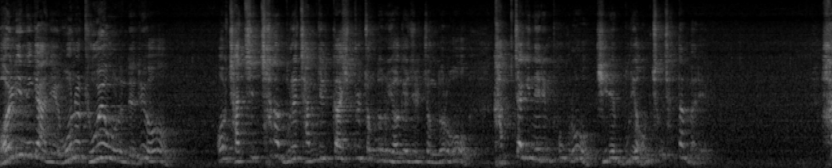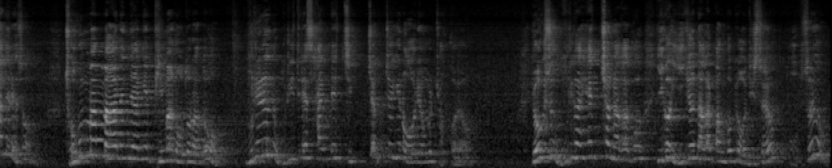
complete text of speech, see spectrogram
멀리 있는 게 아니에요. 오늘 교회 오는데도요. 어 자칫 차가 물에 잠길까 싶을 정도로 여겨질 정도로 갑자기 내린 폭우로 길에 물이 엄청 찼단 말이에요. 하늘에서 조금만 많은 양의 비만 오더라도 우리는 우리들의 삶에 직접적인 어려움을 겪어요. 여기서 우리가 헤쳐나가고 이거 이겨나갈 방법이 어디 있어요? 없어요.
